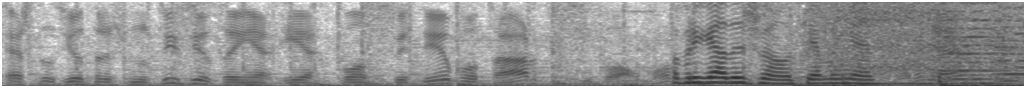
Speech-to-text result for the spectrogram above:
Estas e outras notícias em rr.pt. Boa tarde e bom almoço. Obrigada, João. Até amanhã. amanhã.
